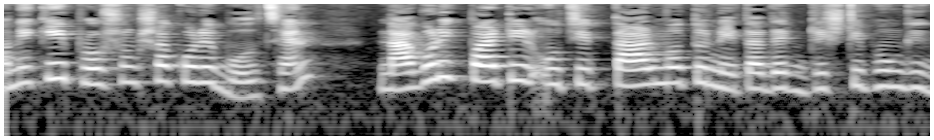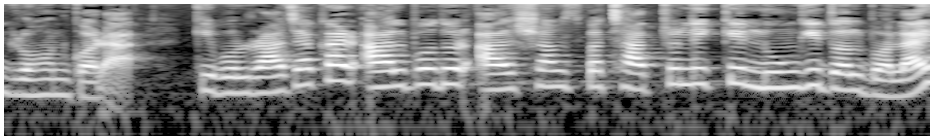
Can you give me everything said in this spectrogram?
অনেকেই প্রশংসা করে বলছেন, নাগরিক পার্টির উচিত তার মতো নেতাদের দৃষ্টিভঙ্গি গ্রহণ করা। কেবল রাজাকার আলবদর আল শামস বা ছাত্রলীগকে লুঙ্গি দল বলায়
